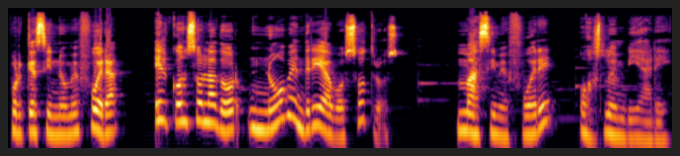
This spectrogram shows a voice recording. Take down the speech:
porque si no me fuera, el consolador no vendría a vosotros. Mas si me fuere, os lo enviaré.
